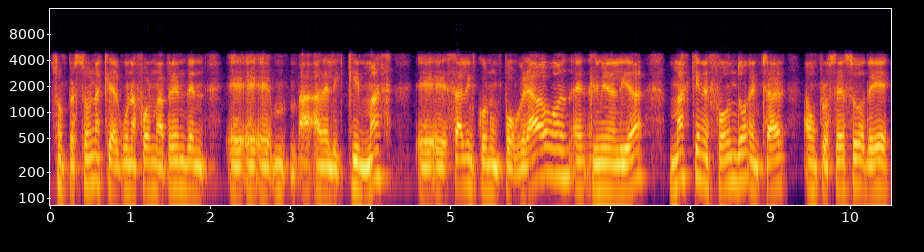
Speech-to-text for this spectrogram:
son personas que de alguna forma aprenden a, a delinquir más, salen con un posgrado en criminalidad, más que en el fondo entrar a un proceso de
